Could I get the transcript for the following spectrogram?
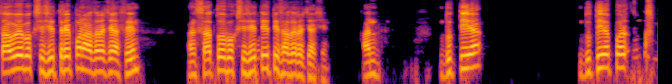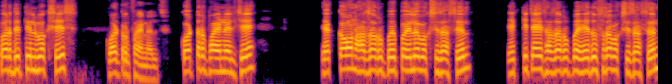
सहावे बक्षीस हे त्रेपन्न हजाराचे असेल. आणि सातवं बक्षीस हे तेहतीस हजाराचे असेल. आणि द्वितीय द्वितीय प- स्पर्धेतील बक्षीस क्वार्टर फायनल क्वार्टर फायनलचे एक्कावन्न हजार रुपये पहिलं बक्षीस असेल. एक्केचाळीस हजार रुपये हे दुसरं बक्षीस असेल.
